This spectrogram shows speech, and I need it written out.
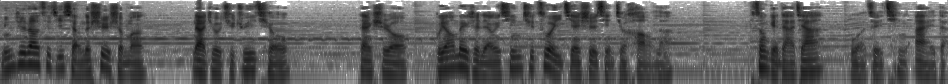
明知道自己想的是什么，那就去追求。但是哦，不要昧着良心去做一件事情就好了。送给大家，我最亲爱的。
